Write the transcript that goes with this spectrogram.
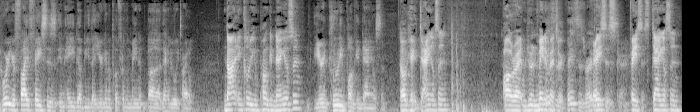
who are your five faces in AEW that you're going to put for the main uh, the heavyweight title? Not including Punk and Danielson? You're including Punk and Danielson. Okay, Danielson. All right. We're doing Main faces, eventer. Faces, right? Faces. Okay. Faces. Danielson.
